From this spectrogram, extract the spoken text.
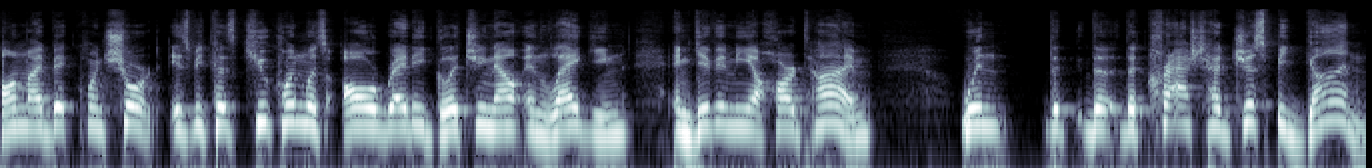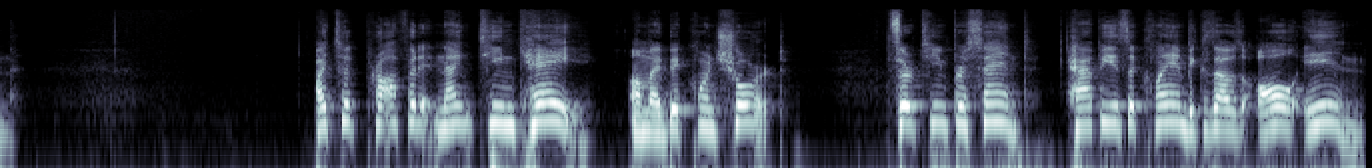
on my Bitcoin short is because KuCoin was already glitching out and lagging and giving me a hard time when the, the, the crash had just begun. I took profit at 19K on my Bitcoin short, 13%. Happy as a clam because I was all in.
